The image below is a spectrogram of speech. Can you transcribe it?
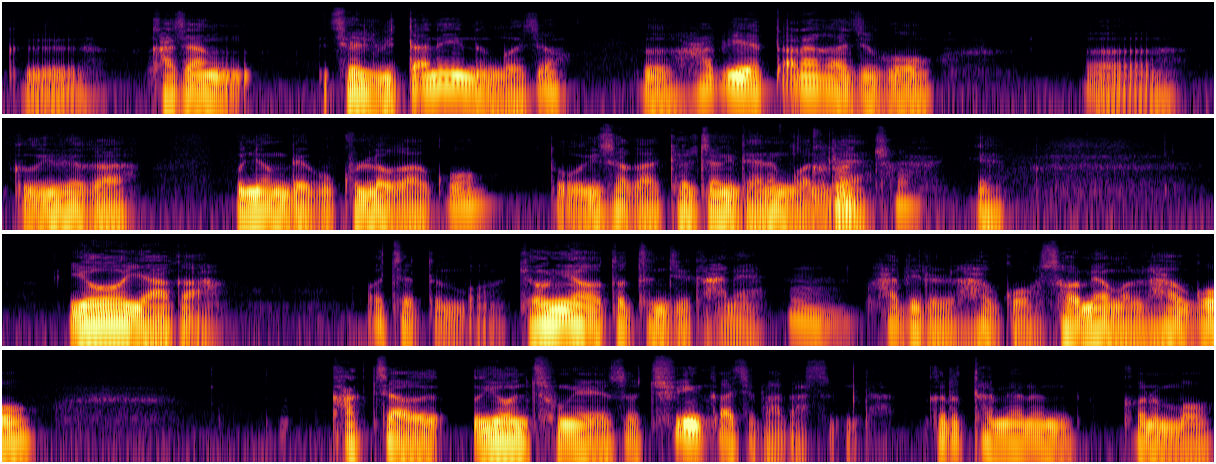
그 가장 제일 윗단에 있는 거죠. 그 합의에 따라 가지고 어 그 의회가 운영되고 굴러가고 또 의사가 결정이 되는 건데 그렇죠. 예. 여야가 어쨌든 뭐 경위가 어떻든지 간에 음. 합의를 하고 서명을 하고 각자 의원총회에서 추인까지 받았습니다. 그렇다면은 그거는 뭐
